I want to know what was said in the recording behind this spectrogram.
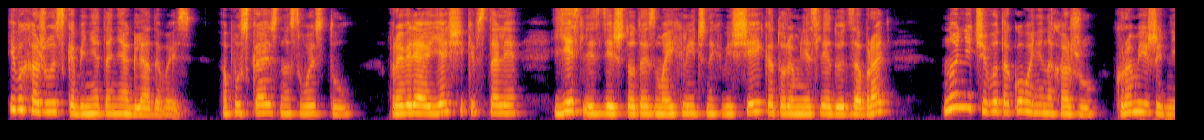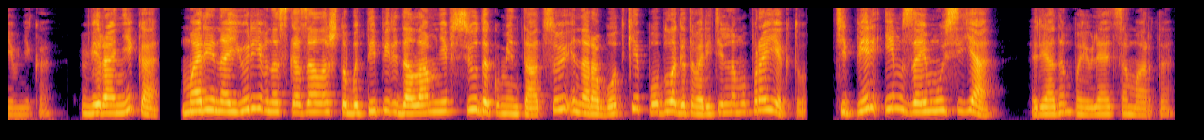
и выхожу из кабинета, не оглядываясь. Опускаюсь на свой стул. Проверяю ящики в столе, есть ли здесь что-то из моих личных вещей, которые мне следует забрать, но ничего такого не нахожу, кроме ежедневника. «Вероника, Марина Юрьевна сказала, чтобы ты передала мне всю документацию и наработки по благотворительному проекту. Теперь им займусь я». Рядом появляется Марта.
